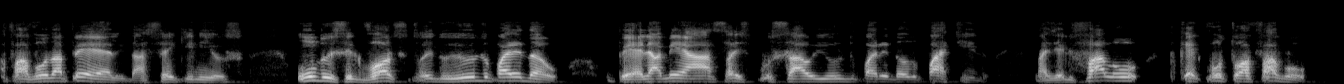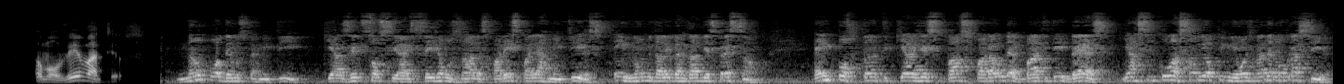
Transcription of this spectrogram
a favor da PL, das fake news. Um dos cinco votos foi do Yuri do Paredão. PL ameaça expulsar o Yuri do Paredão do partido. Mas ele falou porque é que votou a favor. Vamos ouvir, Matheus? Não podemos permitir que as redes sociais sejam usadas para espalhar mentiras em nome da liberdade de expressão. É importante que haja espaço para o debate de ideias e a circulação de opiniões na democracia,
